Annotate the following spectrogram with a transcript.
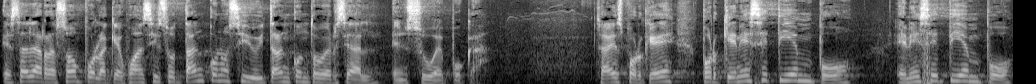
Esa es la razón por la que Juan se hizo tan conocido y tan controversial en su época. ¿Sabes por qué? Porque en ese tiempo, en ese tiempo,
